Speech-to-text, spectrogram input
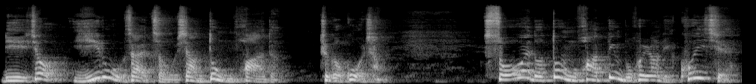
你就一路在走向钝化的这个过程。所谓的钝化并不会让你亏钱，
